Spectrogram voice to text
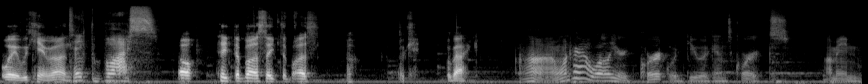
wait. We can't run. Take the bus. Oh, take the bus. Take the bus. Oh, okay. Go back. Ah, I wonder how well your quirk would do against quirks. I mean,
